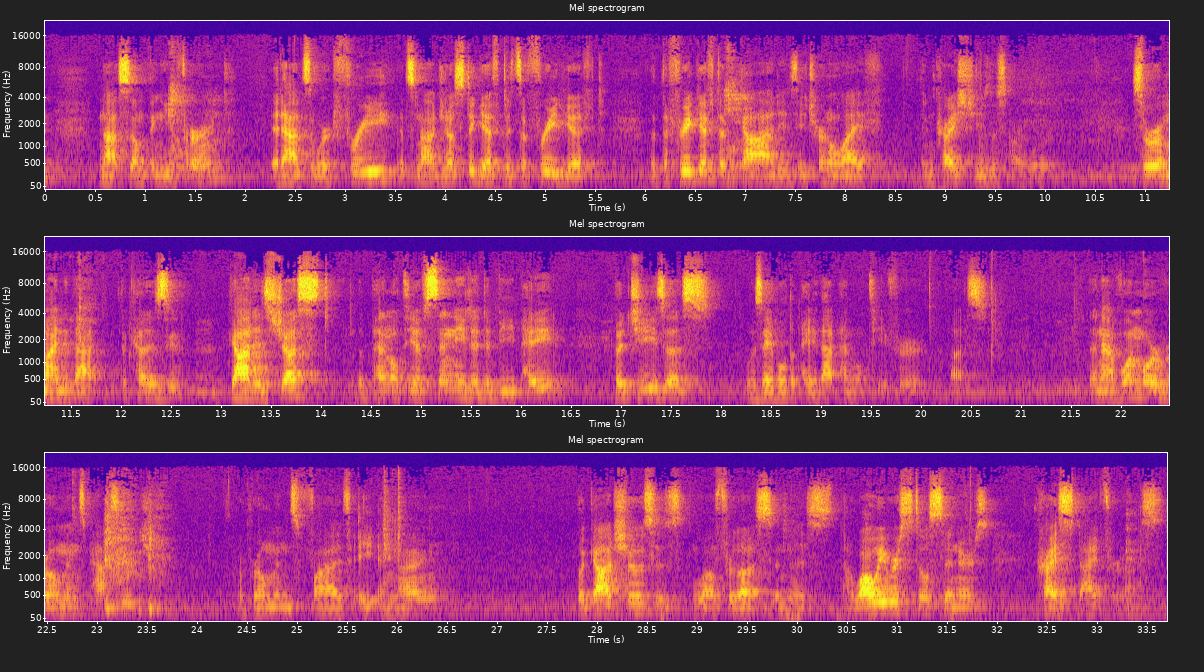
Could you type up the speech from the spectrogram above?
not something you've earned. It adds the word free. It's not just a gift, it's a free gift. But the free gift of God is eternal life in Christ Jesus our Lord. So we're reminded that because God is just, the penalty of sin needed to be paid, but Jesus was able to pay that penalty for us. Then I have one more Romans passage of Romans 5, 8, and 9. But God shows his love for us in this that while we were still sinners, Christ died for us.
